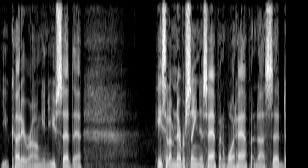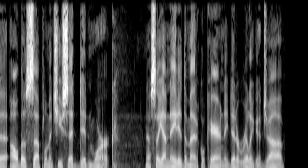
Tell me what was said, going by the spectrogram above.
you cut it wrong, and you said that. He said, I've never seen this happen. What happened? I said, uh, All those supplements you said didn't work. Now, see, I needed the medical care, and they did a really good job.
